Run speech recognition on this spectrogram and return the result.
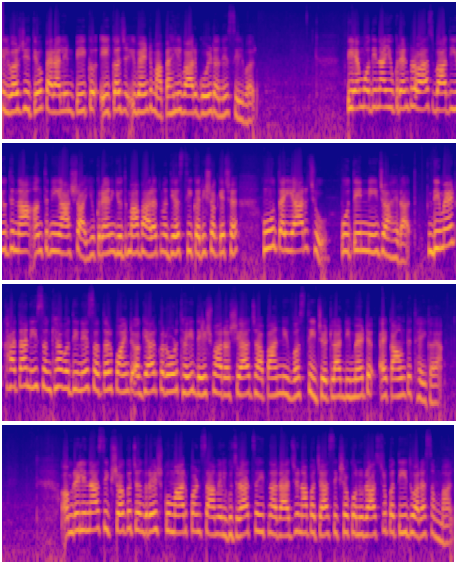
સિલ્વર જીત્યો. પેરાલિમ્પિક એક જ ઇવેન્ટમાં પહેલીવાર ગોલ્ડ અને સિલ્વર. પીએમ મોદીના યુક્રેન પ્રવાસ બાદ યુદ્ધના અંતની આશા યુક્રેન યુદ્ધમાં ભારત મધ્યસ્થી કરી શકે છે. હું તૈયાર છું પુતિનની જાહેરાત. ડીમેટ ખાતાની સંખ્યા વધીને સત્તર પોઈન્ટ અગિયાર કરોડ થઈ દેશમાં રશિયા, જાપાનની વસ્તી જેટલા ડીમેટ એકાઉન્ટ થઈ ગયા. અમરેલીના શિક્ષક ચંદ્રેશ કુમાર પણ સામેલ, ગુજરાત સહિતના રાજ્યના પચાસ શિક્ષકોનું રાષ્ટ્રપતિ દ્વારા સન્માન.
